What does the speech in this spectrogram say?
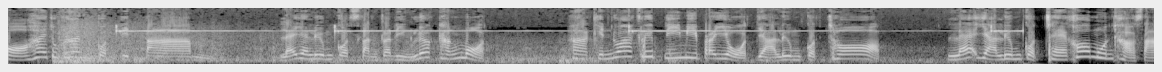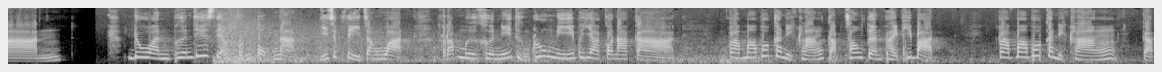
ขอให้ทุกท่านกดติดตาม และอย่าลืมกดสั่นกระดิ่งเลือกทั้งหมด หากเห็นว่าคลิปนี้มีประโยชน์อย่าลืมกดชอบ และอย่าลืมกดแชร์ข้อมูลข่าวสาร ด่วนพื้นที่เสี่ยงฝนตกหนัก 24 จังหวัด รับมือคืนนี้ถึงพรุ่งนี้พยากรณ์อากาศ กลับมาพบกันอีกครั้งกับช่องเตือนภัยพิบัติ กลับมาพบกันอีกครั้ง กับ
